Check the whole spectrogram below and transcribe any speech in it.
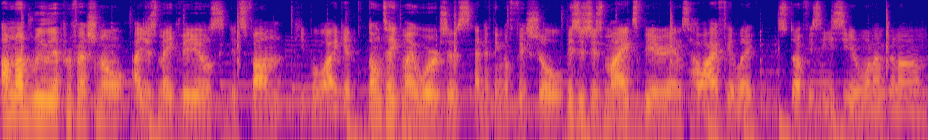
I'm not really a professional, I just make videos, it's fun, people like it. Don't take my words as anything official. This is just my experience, how I feel like stuff is easier when I'm gonna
